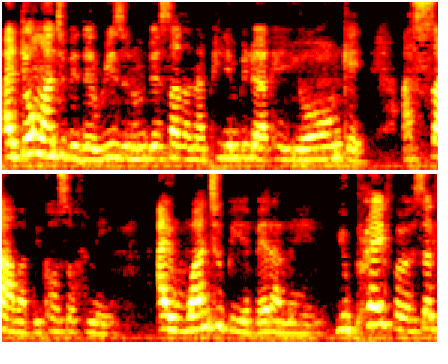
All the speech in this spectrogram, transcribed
i don't want to be the reason umuntu wesifazane aphile impilo yakhe yonke asaba because of me i want to be a better man you pray for yourself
